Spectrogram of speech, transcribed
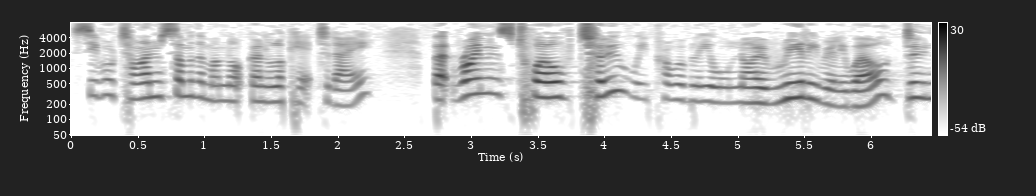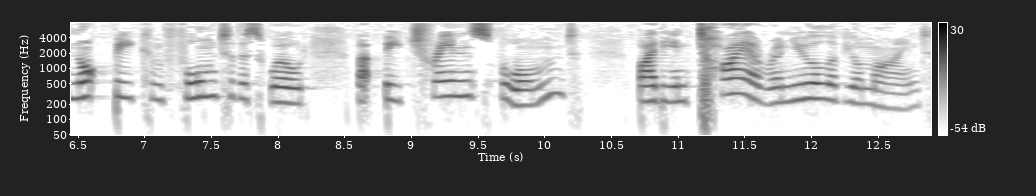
several times. Some of them I'm not going to look at today. But Romans 12:2 we probably all know really really well. Do not be conformed to this world, but be transformed by the entire renewal of your mind,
